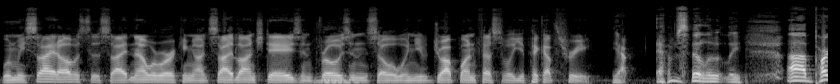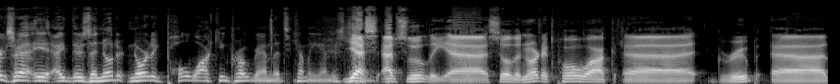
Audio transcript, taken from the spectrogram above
when we slide Elvis to the side, now we're working on side launch days and Frozen. Mm. So when you drop one festival, you pick up three. Yep. Absolutely. Uh, Parks, uh, uh, there's a Nordic, pole walking program that's coming, I understand? Yes, absolutely. Uh, so the Nordic Pole Walk uh, group uh,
